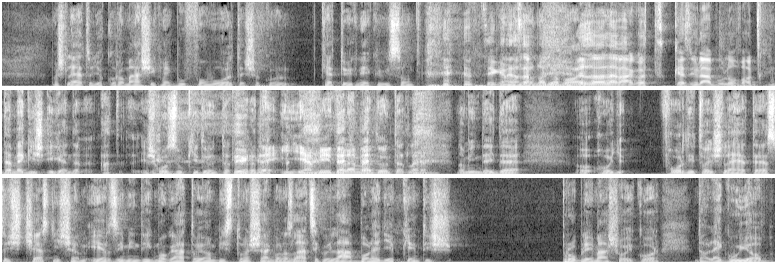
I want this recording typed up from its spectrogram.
Most lehet, hogy akkor a másik meg buffon volt, és akkor kettők nélkül viszont igen, ez a, nagy a baj. Ez a levágott kezülábú lovag. De meg is, igen, de, hát, és hozzuk ki döntetlenre, de ilyen védelemmel döntetlenre. Na mindegy, de hogy fordítva is lehet ez, hogy Csesznyi sem érzi mindig magát olyan biztonságban. Az látszik, hogy lábbal egyébként is problémás olykor, de a legújabb,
